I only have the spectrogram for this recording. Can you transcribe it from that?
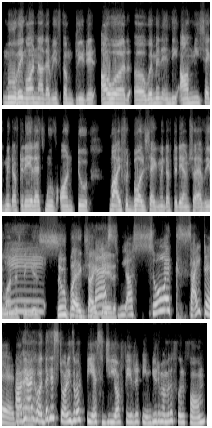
moving on now that we've completed our uh, women in the army segment of today, let's move on to my football segment of today. I'm sure everyone listening is super excited. Yes, we are so excited. Arya, I heard that his story is about PSG, your favorite team. Do you remember the full form?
